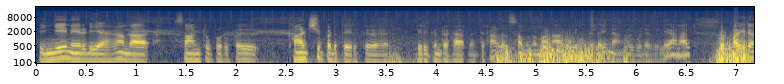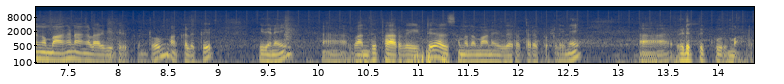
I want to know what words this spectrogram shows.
இங்கே நேரடியாக அந்த சான்று பொருட்கள் காட்சிப்படுத்த இருக்க இருக்கின்ற காரணத்தினால் அது சம்பந்தமான அறிவித்தலை நாங்கள் விடவில்லை. ஆனால் பகிரங்கமாக நாங்கள் அறிவித்திருக்கின்றோம் மக்களுக்கு. இதனை வந்து பார்வையிட்டு அது சம்பந்தமான விவரப்பரப்புகளினை எடுத்து கூறுமாறு.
